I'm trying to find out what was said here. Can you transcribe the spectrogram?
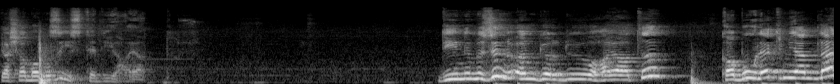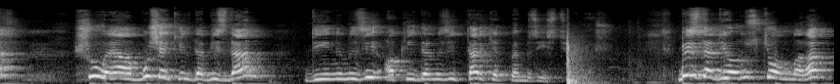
yaşamamızı istediği hayattır. Dinimizin öngördüğü hayatı kabul etmeyenler şu veya bu şekilde bizden dinimizi, akidemizi terk etmemizi istiyorlar. Biz de diyoruz ki onlara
